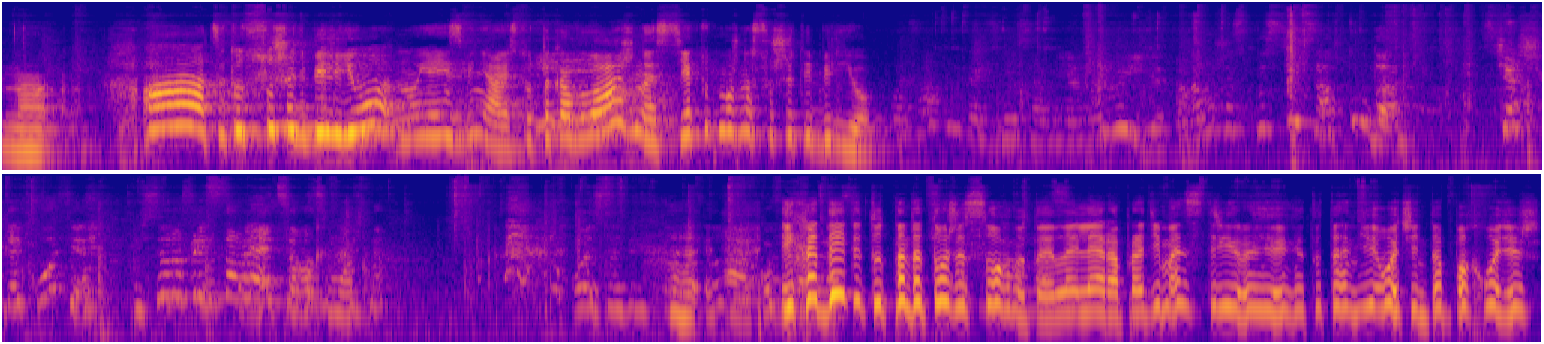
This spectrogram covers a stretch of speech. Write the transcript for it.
На... А, це тут сушать белье? Ну я извиняюсь, тут така влажність. Як тут можна сушити белье? не выйдет, потому что спуститься оттуда с чашечкой кофе, и все представляется возможно. Кто- а, ходити тут треба теж согнуто. Ле- Лера, продемонструй. Тут не очень-то походиш.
